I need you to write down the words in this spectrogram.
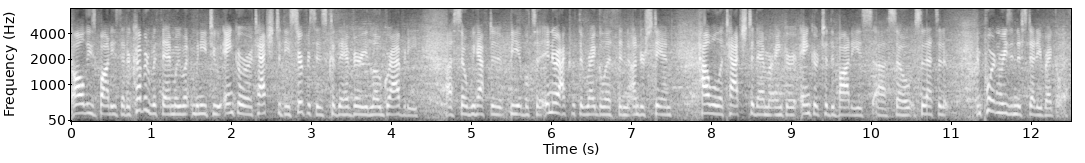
all these bodies that are covered with them, we, we need to anchor or attach to these surfaces because they have very low gravity. Uh, so we have to be able to interact with the regolith and understand how we'll attach to them or anchor anchor to the bodies. Uh, so so that's an important reason to study regolith.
